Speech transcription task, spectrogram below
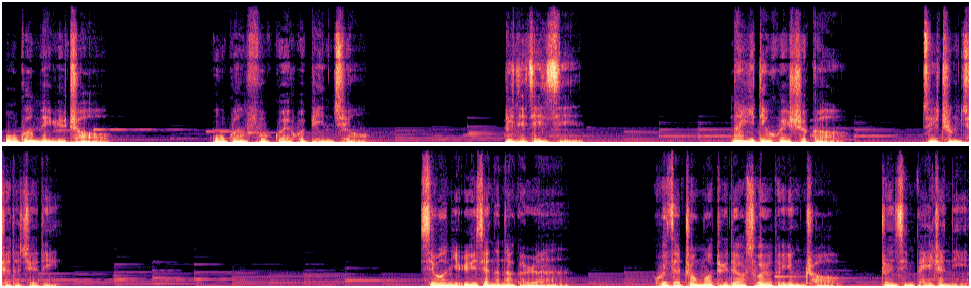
无关美与丑，无关富贵或贫穷，并且坚信，那一定会是个最正确的决定。希望你遇见的那个人，会在周末推掉所有的应酬，专心陪着你；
